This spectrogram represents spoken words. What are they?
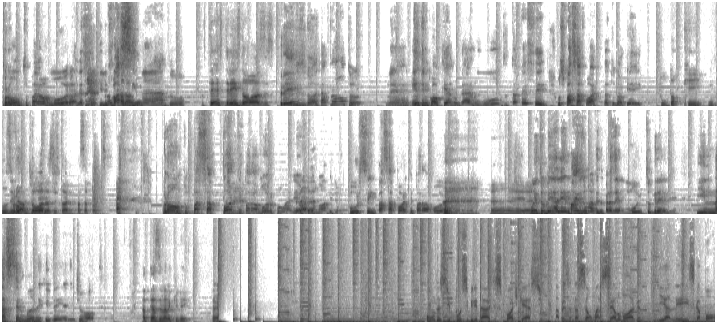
Pronto para o amor. Olha só aquele vacinado. Três, três doses. Três doses, tá pronto né? Entra em qualquer lugar no mundo, tá perfeito. Os passaportes, tá tudo ok? Tudo ok. Inclusive, Pronto, eu adoro gente. essa história de passaportes. Pronto, Passaporte para o Amor com Ali. Olha o nome de um curso em Passaporte para o Amor. Muito bem, Ale, mais uma vez um prazer muito grande. E na semana que vem a gente volta. Até a semana que vem. É. Ondas de Possibilidades Podcast. Apresentação Marcelo Morgan e a Lei Escapol.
